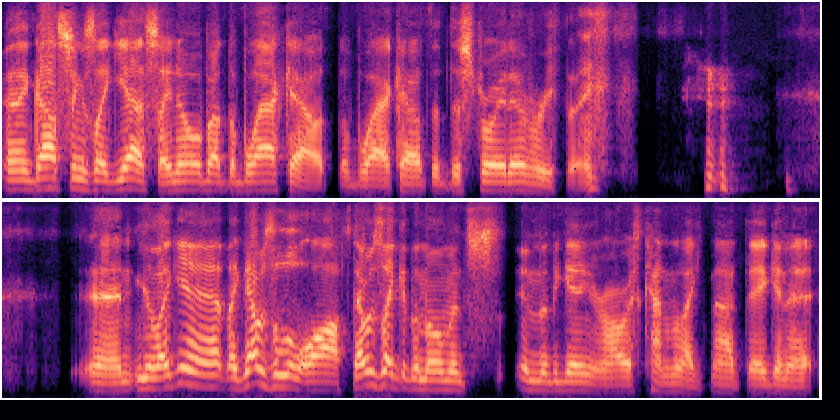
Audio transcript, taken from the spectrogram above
then Gosling's like, "Yes, I know about the blackout. The blackout that destroyed everything." and you're like, "Yeah, like that was a little off. That was like at the moments in the beginning where I was kind of like not digging it."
